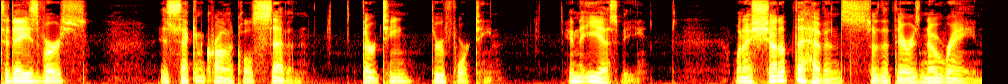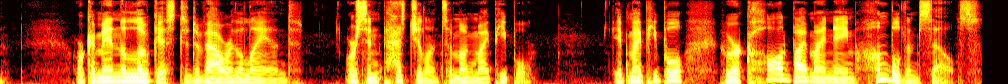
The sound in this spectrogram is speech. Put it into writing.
Today's verse is 2 Chronicles 7 13 through 14 in the ESV. When I shut up the heavens so that there is no rain, or command the locust to devour the land, or send pestilence among my people, if my people who are called by my name humble themselves,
